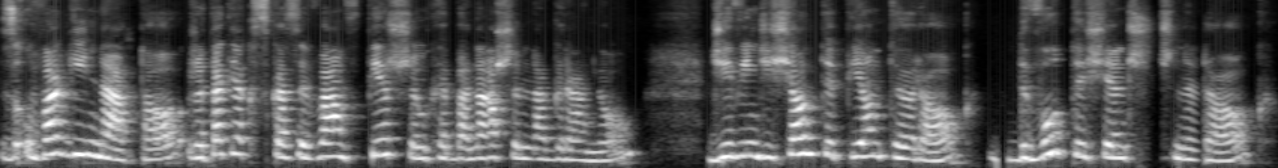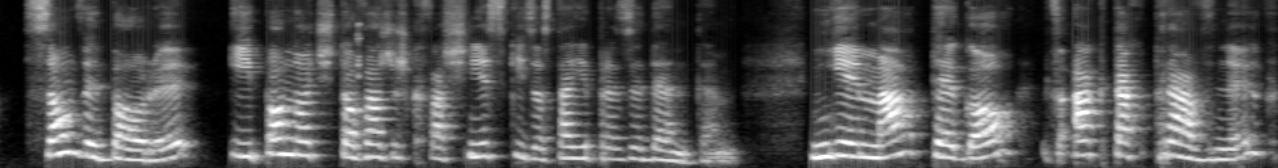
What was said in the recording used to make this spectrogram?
Z uwagi na to, że tak jak wskazywałam w pierwszym chyba naszym nagraniu, 95 rok, 2000 rok, są wybory i ponoć towarzysz Kwaśniewski zostaje prezydentem. Nie ma tego w aktach prawnych,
